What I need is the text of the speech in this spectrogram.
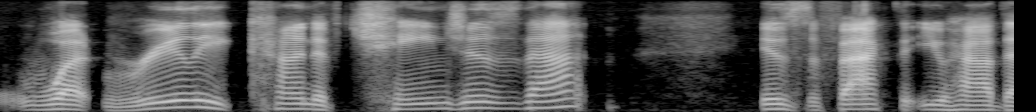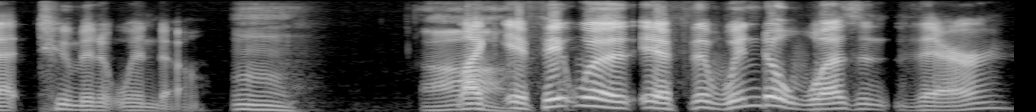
what really kind of changes that is the fact that you have that two minute window. Ah, like if it was if the window wasn't there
